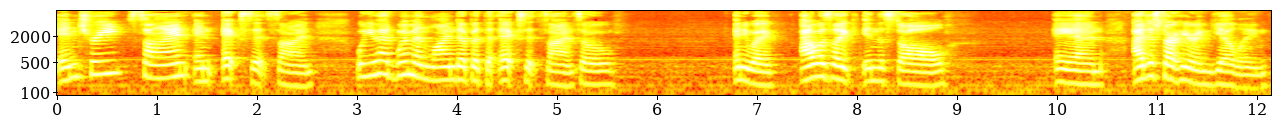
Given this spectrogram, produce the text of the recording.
entry sign and exit sign well you had women lined up at the exit sign so anyway I was like in the stall and I just start hearing yelling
